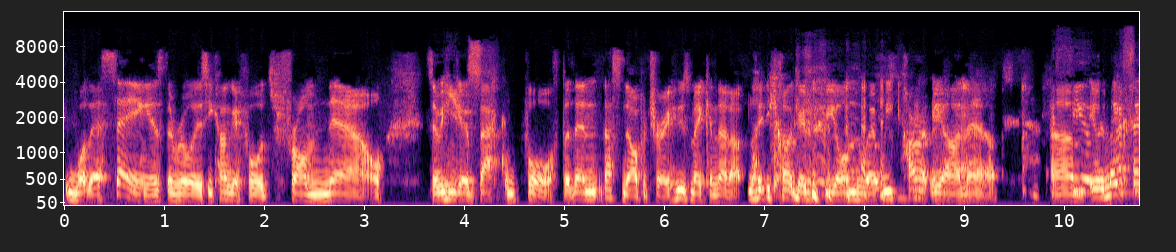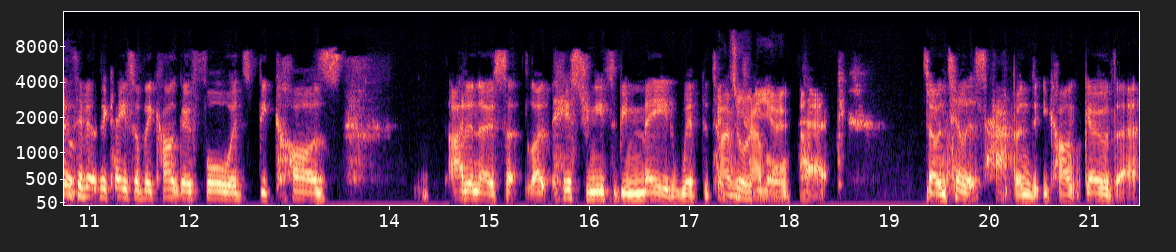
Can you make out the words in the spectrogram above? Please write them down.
what they're saying is the rule is you can't go forwards from now, so we can go back and forth. But then that's an arbitrary. Who's making that up? Like you can't go beyond where we currently are now. Um, feel- it would make I sense feel- if it was a case of they can't go forwards because I don't know. So, like, history needs to be made with the time already- travel yeah. tech. So until it's happened, you can't go there.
